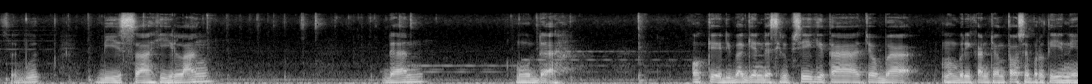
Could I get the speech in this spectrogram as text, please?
sebut bisa hilang dan mudah Oke, di bagian deskripsi kita coba memberikan contoh seperti ini.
